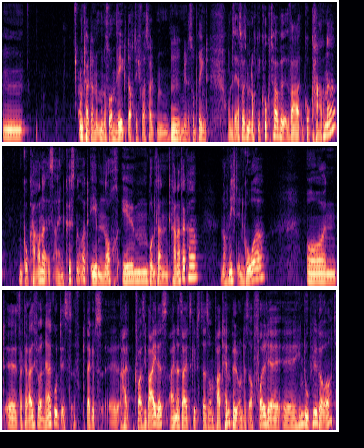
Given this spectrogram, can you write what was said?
Mh, mm, und halt dann immer noch so am Weg dachte ich, was halt mhm. mir das so bringt. Und das erste, was ich mir noch geguckt habe, war Gokarna. Gokarna ist ein Küstenort, eben noch im Bundesland Karnataka, noch nicht in Goa. Und äh, sagt der Reiseführer, na gut, ist, da gibt's äh, halt quasi beides. Einerseits gibt's da so ein paar Tempel und das ist auch voll der äh, Hindu-Pilgerort.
